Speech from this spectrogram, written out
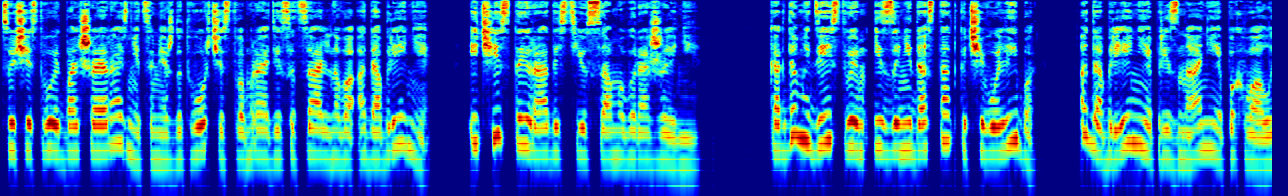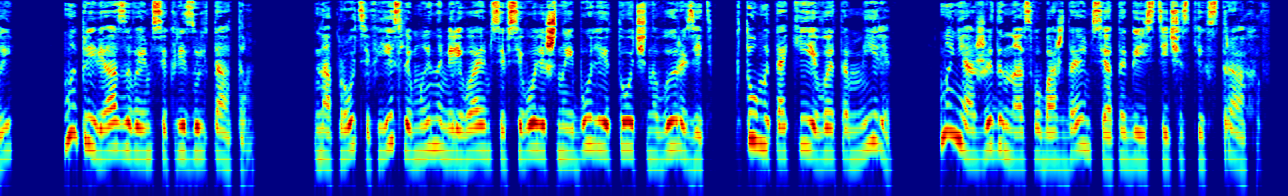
Существует большая разница между творчеством ради социального одобрения и чистой радостью самовыражения. Когда мы действуем из-за недостатка чего-либо, одобрения, признания, похвалы, мы привязываемся к результатам. Напротив, если мы намереваемся всего лишь наиболее точно выразить, кто мы такие в этом мире, мы неожиданно освобождаемся от эгоистических страхов.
